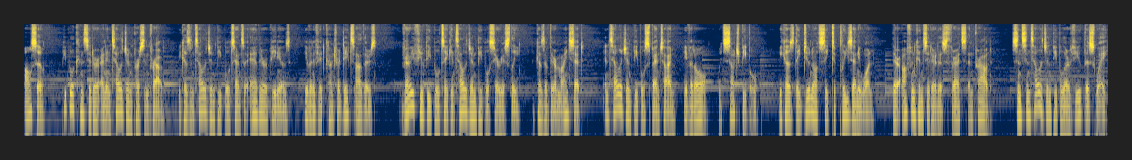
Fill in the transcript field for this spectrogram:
Also, people consider an intelligent person proud because intelligent people tend to air their opinions even if it contradicts others. Very few people take intelligent people seriously because of their mindset. Intelligent people spend time, if at all, with such people because they do not seek to please anyone. They are often considered as threats and proud. Since intelligent people are viewed this way,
